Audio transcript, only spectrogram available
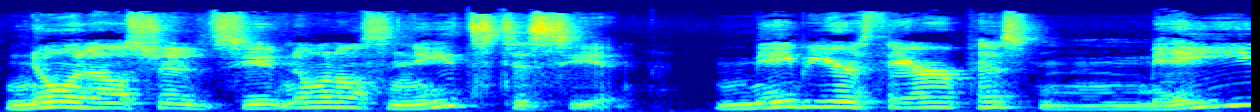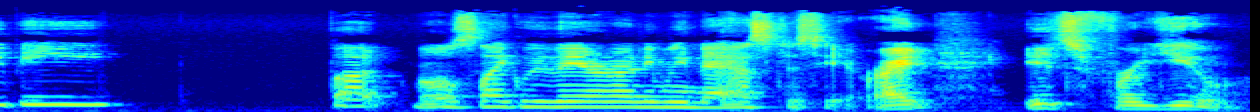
No one else should see it. No one else needs to see it. Maybe your therapist, maybe, but most likely they are not even asked to see it, right? It's for you.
